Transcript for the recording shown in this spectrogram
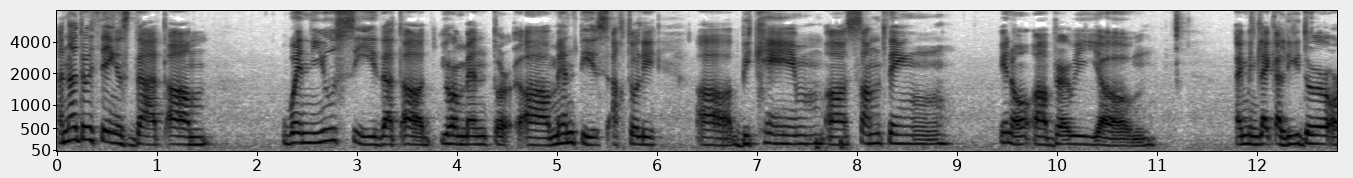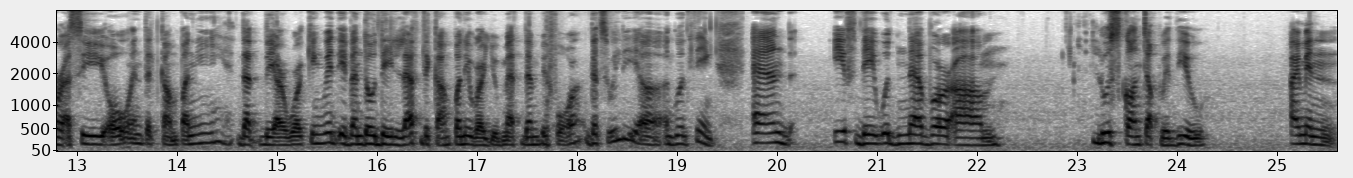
another thing is that um, when you see that uh, your mentor uh, mentees actually uh, became uh, something, you know, uh, very. Um, I mean, like a leader or a CEO in that company that they are working with, even though they left the company where you met them before, that's really a, a good thing. And if they would never um, lose contact with you, I mean,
